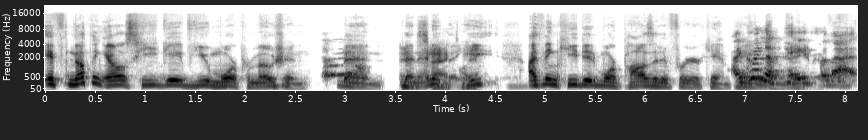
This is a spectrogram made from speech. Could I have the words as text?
if nothing else, he gave you more promotion Oh, than than anything. He, I think he did more positive for your campaign. I couldn't have than paid for that.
